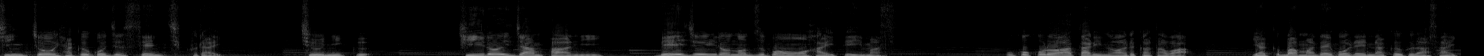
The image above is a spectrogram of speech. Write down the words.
身長150センチくらい中肉黄色いジャンパーにベージュ色のズボンを履いていますお心当たりのある方は役場までご連絡ください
